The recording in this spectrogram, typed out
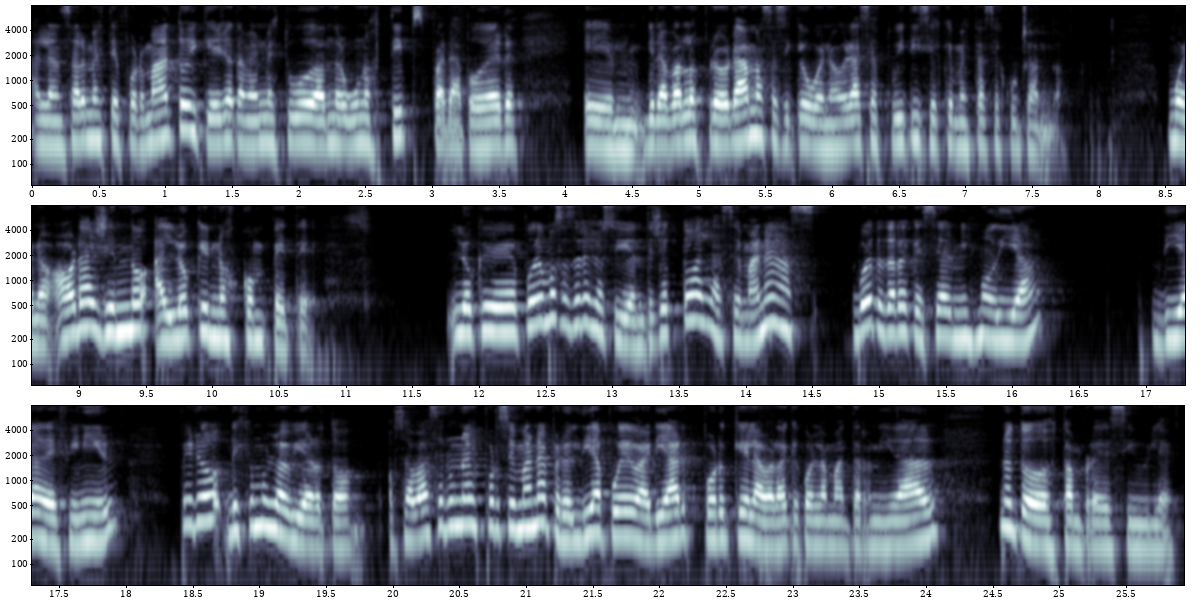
lanzarme este formato y que ella también me estuvo dando algunos tips para poder em, grabar los programas. Así que bueno, gracias Twitty si es que me estás escuchando. Bueno, ahora yendo a lo que nos compete. Lo que podemos hacer es lo siguiente. Yo todas las semanas voy a tratar de que sea el mismo día, día a definir, pero dejémoslo abierto. O sea, va a ser una vez por semana, pero el día puede variar porque la verdad que con la maternidad no todo es tan predecible.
